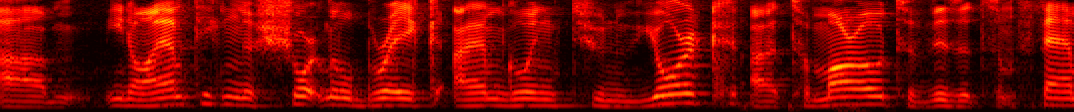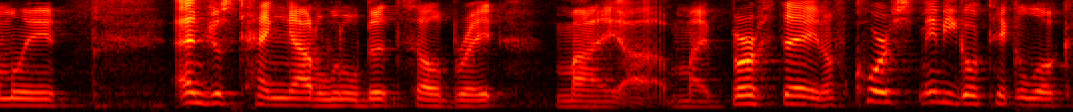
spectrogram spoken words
Um, you know, I am taking a short little break. I am going to New York uh, tomorrow to visit some family and just hang out a little bit, celebrate my uh, my birthday, and of course, maybe go take a look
